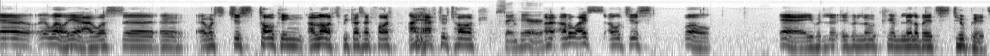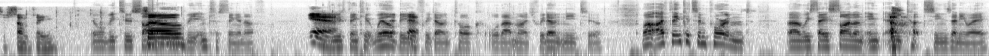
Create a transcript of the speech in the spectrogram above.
uh, well, yeah, I was uh, uh, I was just talking a lot because I thought I have to talk. Same here. Uh, otherwise, I'll just well, yeah, it would look it would look a little bit stupid or something. it will be too silent. so- it won't be interesting enough. Yeah, Do you think it will be Yeah. if we don't talk all that much? We don't need to. Well, I think it's important uh, we stay silent in any cutscenes anyway,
